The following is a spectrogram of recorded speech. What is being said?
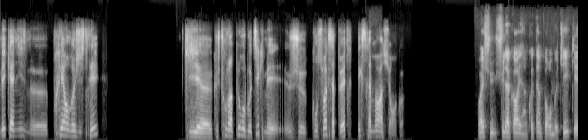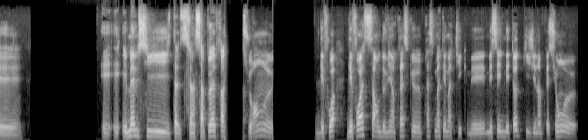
mécanisme euh, préenregistré qui euh, que je trouve un peu robotique, mais je conçois que ça peut être extrêmement rassurant, quoi. Ouais, je, suis- d'accord, il y a un côté un peu robotique et, et, et- même si ça, ça peut être rassurant, des fois, des fois ça en devient presque, presque mathématique. Mais, c'est une méthode qui, j'ai l'impression, euh,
